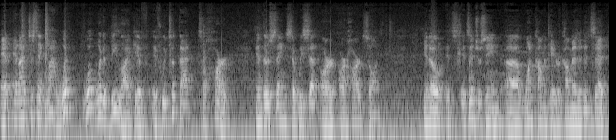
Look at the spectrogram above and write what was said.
And, and I just think, wow, what, what would it be like if, if we took that to heart and those things that we set our, our hearts on? You know, it's, it's interesting. Uh, one commentator commented and said,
